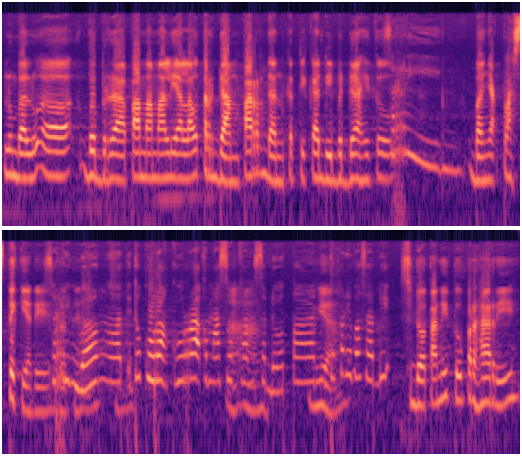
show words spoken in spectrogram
lumba lu- eh, beberapa mamalia laut terdampar dan ketika dibedah itu Sering. banyak plastik ya di Sering perutnya? banget. Itu kura-kura kemasukan Ah, ah. sedotan. Iya. Itu kan ya Pak Sardi? Sedotan itu per hari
